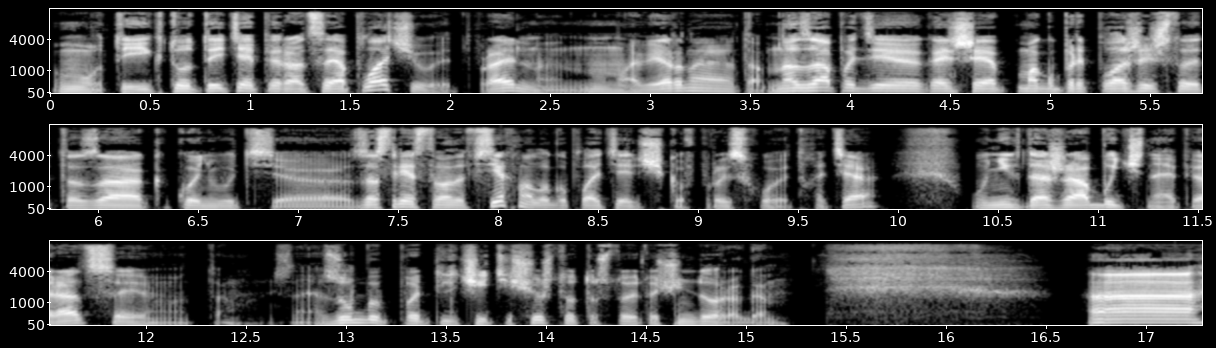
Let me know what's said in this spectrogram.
вот, и кто-то эти операции оплачивает, правильно? Ну, наверное, там, на Западе, конечно, я могу предположить, что это за какой-нибудь, э, за средства всех налогоплательщиков происходит, хотя у них даже обычные операции, вот, там, не знаю, зубы подлечить, еще что-то стоит очень дорого. А,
